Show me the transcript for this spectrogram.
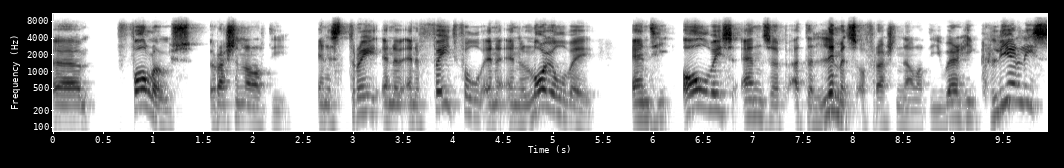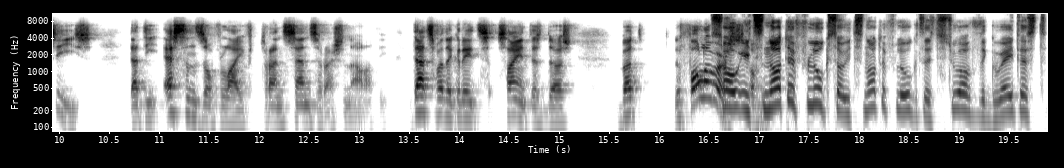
um, follows rationality in a straight in a, in a faithful and in a loyal way and he always ends up at the limits of rationality where he clearly sees that the essence of life transcends rationality that's what a great scientist does but the followers so it's of... not a fluke so it's not a fluke that two of the greatest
